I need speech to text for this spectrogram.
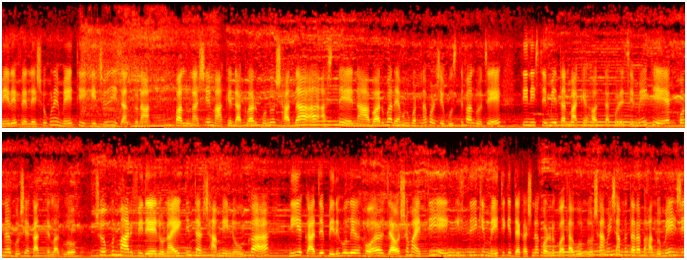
মেরে ফেলে। শকুনের মেয়েটি কিছুই জানতো না। পারল না সে মাকে ডাকলার। কোনো সাদা আসতে না বারবার এমন ঘটনা পর সে বুঝতে পারল যে তিন মেয়ে তার মাকে হত্যা করেছে। মেয়েটি এক কোনায় বসে কাঁদতে লাগল। শকুন মার ফিরে এলো না। একদিন তার স্বামী নৌকা নিয়ে কাজে বের হলে হওয়া যাওয়ার সময় তিন স্ত্রীকে মেয়েটিকে দেখাশোনা করার কথা বলল। স্বামীর সামনে তারা ভালো মেয়ে এসে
